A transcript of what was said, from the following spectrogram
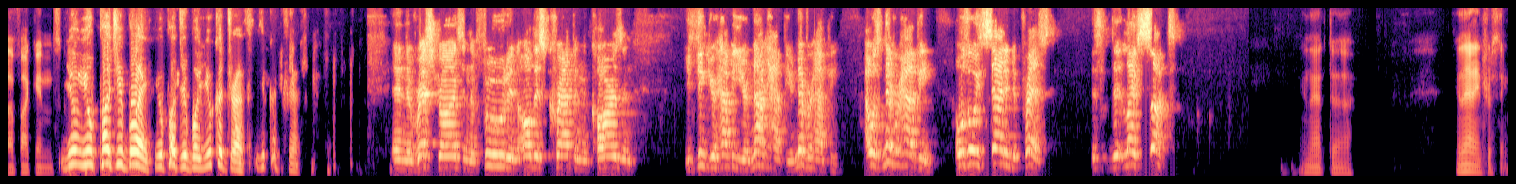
a fucking s- you, you pudgy boy, you pudgy boy, you could drive, you could drive. and the restaurants and the food and all this crap and the cars and you think you're happy you're not happy you're never happy i was never happy i was always sad and depressed this the, life sucked Isn't that uh isn't that interesting?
